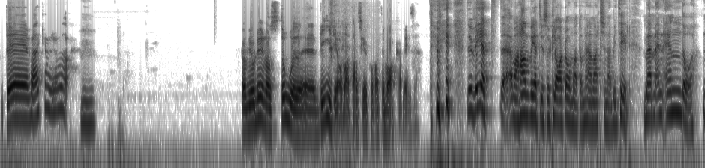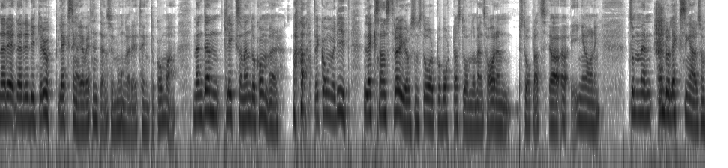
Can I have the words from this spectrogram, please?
Det verkar han göra. Mm. De gjorde ju någon stor eh, video om att han skulle komma tillbaka minns jag. Du vet, han vet ju såklart om att de här matcherna blir till. Men, men ändå, när det, när det dyker upp läxingar, jag vet inte ens hur många det är tänkt att komma. Men den klick som ändå kommer, att det kommer dit Leksands tröjor som står på bortastå om de ens har en ståplats. Jag har ingen aning. Så, men ändå läxingar som,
